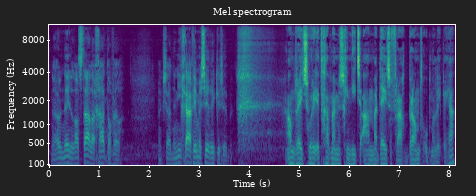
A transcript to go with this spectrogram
Nou, Nederlandstalig gaat nog wel. Maar ik zou het niet graag in mijn circus hebben. André, sorry, het gaat mij misschien niets aan, maar deze vraag brandt op mijn lippen, ja?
